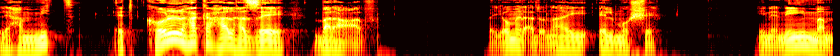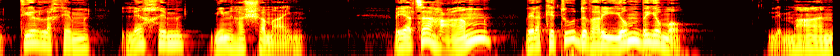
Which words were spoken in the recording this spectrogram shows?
להמית את כל הקהל הזה ברעב. ויאמר אדוני אל משה, הנני ממטיר לכם לחם מן השמיים. ויצא העם, ולקטו דבר יום ביומו, למען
